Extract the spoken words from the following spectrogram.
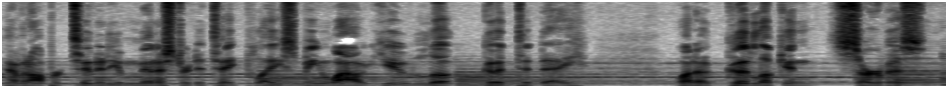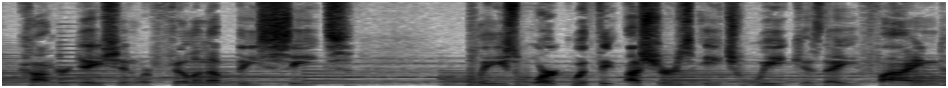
have an opportunity of ministry to take place. Meanwhile, you look good today. What a good looking service, congregation. We're filling up these seats. Please work with the ushers each week as they find,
